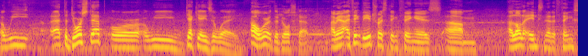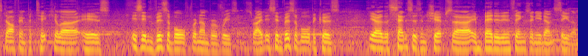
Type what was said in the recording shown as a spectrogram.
are we at the doorstep, or are we decades away? Oh, we're at the doorstep. I mean, I think the interesting thing is um, a lot of Internet of Things stuff in particular is is invisible for a number of reasons, right? It's invisible because you know, the sensors and chips are embedded in things and you don't see them.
